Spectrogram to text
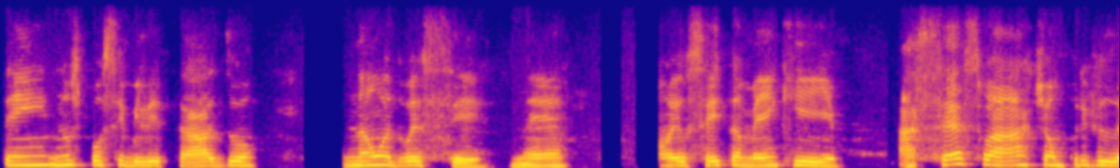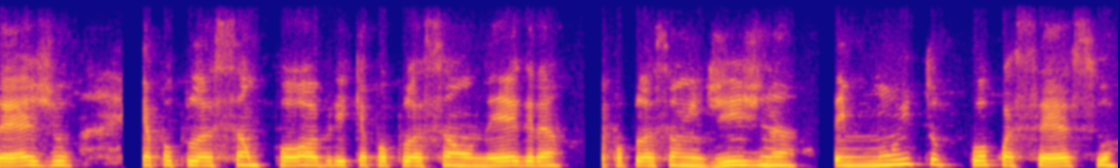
tem nos possibilitado não adoecer, né? Então, eu sei também que acesso à arte é um privilégio que a população pobre, que a população negra, a população indígena tem muito pouco acesso.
